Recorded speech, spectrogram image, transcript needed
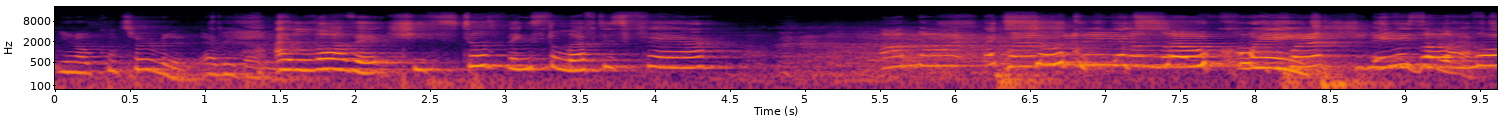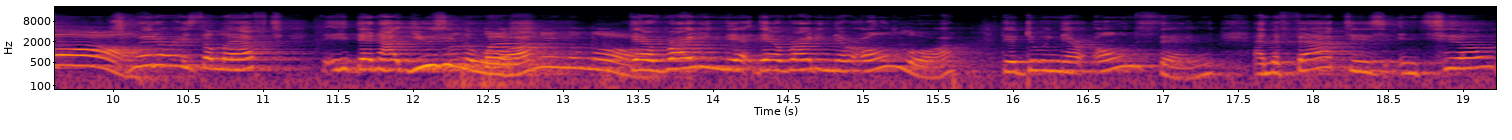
you know, conservative, everybody? I love it. She still thinks the left is fair. I'm not That's so that's so quaint. It is the, the left. law. Twitter is the left. They're not using the law. the law. They're writing their, they're writing their own law. They're doing their own thing. And the fact is, until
